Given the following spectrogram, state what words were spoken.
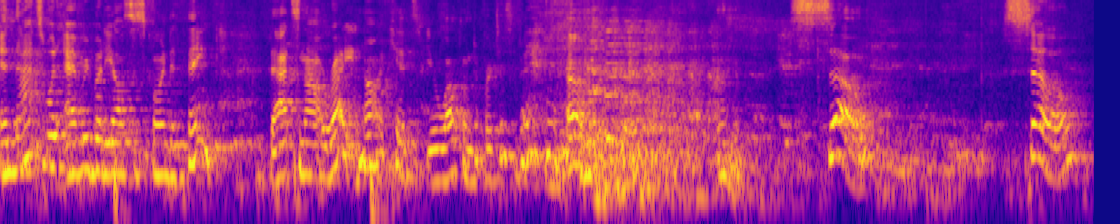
And that's what everybody else is going to think. That's not right. No, kids, you're welcome to participate. Um, so, so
